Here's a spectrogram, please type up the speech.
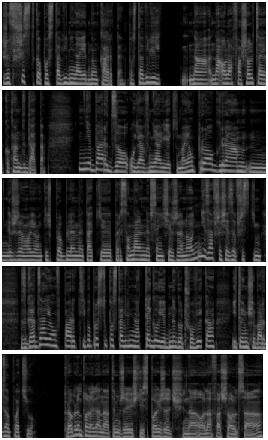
że wszystko postawili na jedną kartę. Postawili na, na Olafa Scholza jako kandydata. Nie bardzo ujawniali, jaki mają program, mm, że mają jakieś problemy takie personalne, w sensie, że no, nie zawsze się ze wszystkim zgadzają w partii. Po prostu postawili na tego jednego człowieka i to im się bardzo opłaciło. Problem polega na tym, że jeśli spojrzeć na Olafa Scholza,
